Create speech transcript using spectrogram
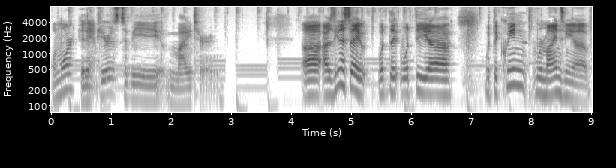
One more. It Damn. appears to be my turn. Uh, I was gonna say what the what the uh, what the queen reminds me of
